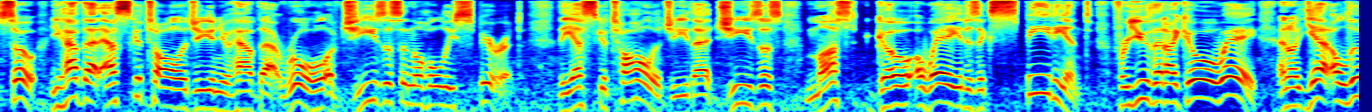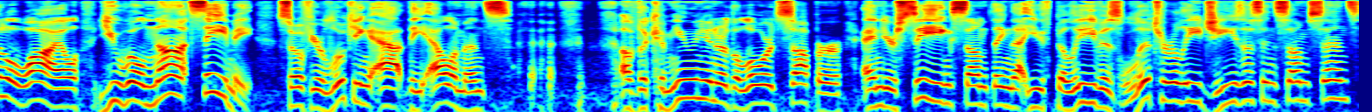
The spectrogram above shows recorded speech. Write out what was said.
So you have that eschatology and you have that role of Jesus and the Holy Spirit. The eschatology that Jesus must go away. It is expedient for you that I go away, and uh, yet a little while you will not see me. So if you're looking at the elements of the communion or the Lord's Supper and you're seeing something that you believe is literally Jesus in some sense,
